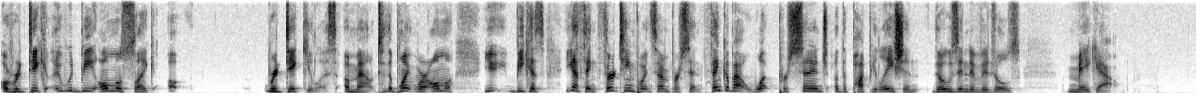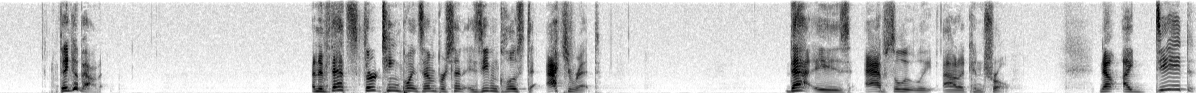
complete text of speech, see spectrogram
a ridiculous. It would be almost like a ridiculous amount to the point where almost you because you got to think 13.7% think about what percentage of the population those individuals make out think about it and if that's 13.7% is even close to accurate that is absolutely out of control now i did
